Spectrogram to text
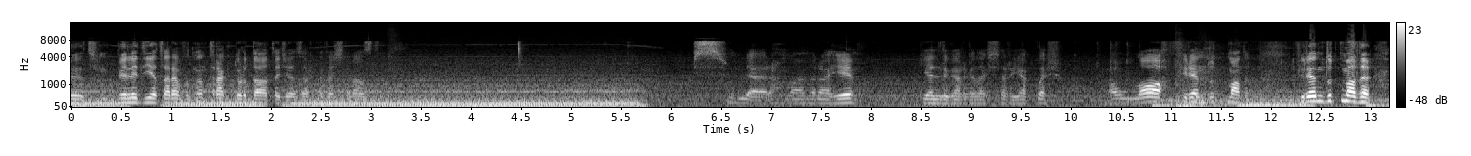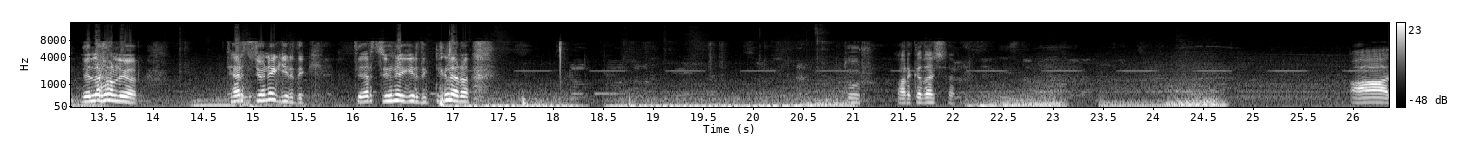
Evet şimdi belediye tarafından traktör dağıtacağız arkadaşlar az daha. Bismillahirrahmanirrahim. Geldik arkadaşlar yaklaş. Allah fren tutmadı. Fren tutmadı. Neler oluyor? Ters yöne girdik. Ters yöne girdik. Neler o- Dur arkadaşlar. Aa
